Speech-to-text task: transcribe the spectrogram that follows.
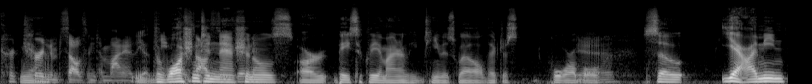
cur- Yeah. turned themselves into minor league yeah, the Washington. Nationals are basically a minor league team as well. They're just horrible. Yeah. Mm-hmm. So yeah, I mean,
